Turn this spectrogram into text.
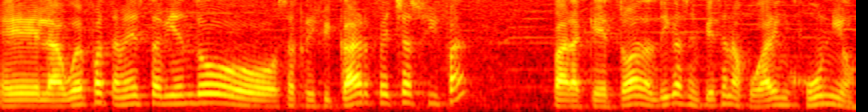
eh, la UEFA también está viendo sacrificar fechas FIFA para que todas las ligas empiecen a jugar en junio.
